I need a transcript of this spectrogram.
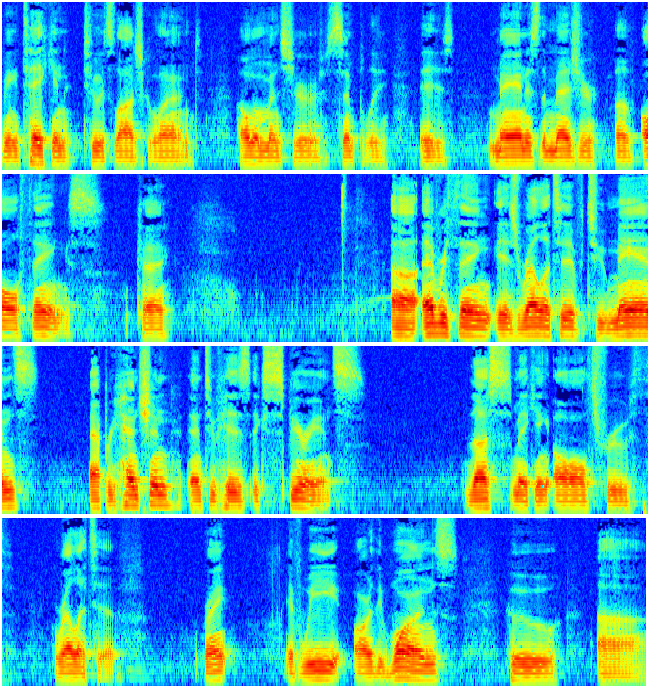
being taken to its logical end. Homo mensura simply is man is the measure of all things, okay? Uh, everything is relative to man's apprehension and to his experience, thus making all truth relative, right? If we are the ones who uh,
